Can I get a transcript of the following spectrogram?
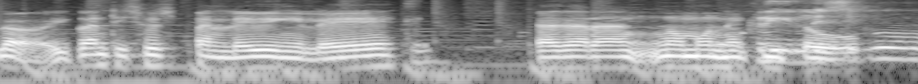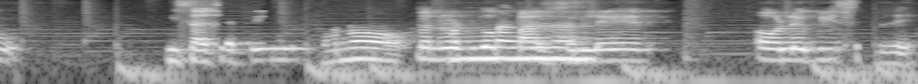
Loh, itu kan disuspend lewing le. Gara-gara ngomong nek gitu. itu bisa jadi Ono menurutku puzzle oleh bisa sih.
